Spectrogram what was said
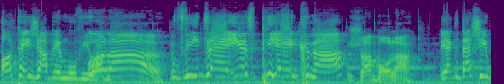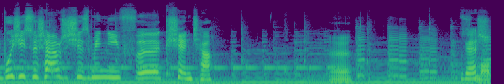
o tej żabie mówiłam. Ola! Widzę, jest piękna! Żabola. Jak dasz jej buzi, słyszałam, że się zmieni w y, księcia. E, Wiesz? Smok.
